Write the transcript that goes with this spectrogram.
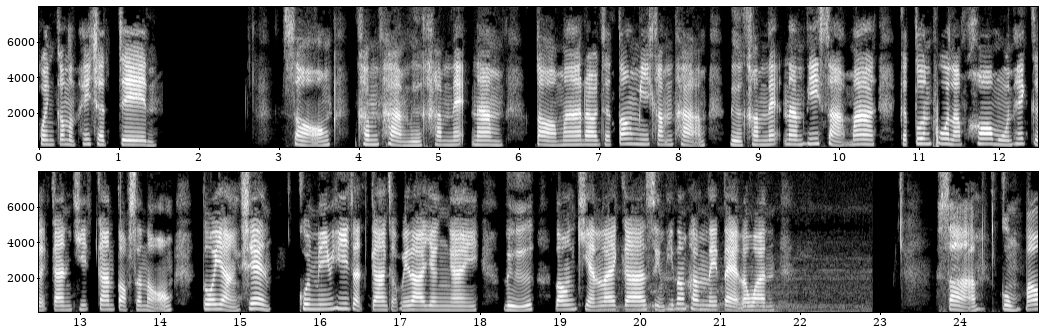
ควรกำหนดให้ชัดเจน สองคำถามหรือคำแนะนำต่อมาเราจะต้องมีคำถาม หรือคำแนะนำที่สามารถกระตุ้นผู้รับข้อมูลให้เกิดการคิดการตอบสนอง ตัวอย่างเช่น คุณมีวิธีจัดการกับเวลายังไง หรือลองเขียนรายการสิ่งที่ต้องทำในแต่ละวันสามกลุ่มเป้า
